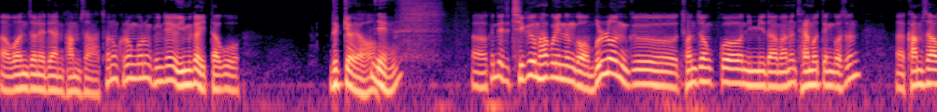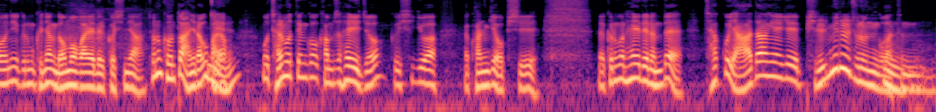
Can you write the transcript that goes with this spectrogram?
아, 원전에 대한 감사. 저는 그런 거는 굉장히 의미가 있다고 느껴요. 네. 어, 근데 지금 하고 있는 거, 물론 그 전 정권입니다만은 잘못된 것은 어, 감사원이 그럼 그냥 넘어가야 될 것이냐. 저는 그건 또 아니라고 봐요. 네. 뭐 잘못된 거 감사해야죠. 그 시기와 관계없이. 예, 그런 건 해야 되는데 자꾸 야당에게 빌미를 주는 것 같은 음.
